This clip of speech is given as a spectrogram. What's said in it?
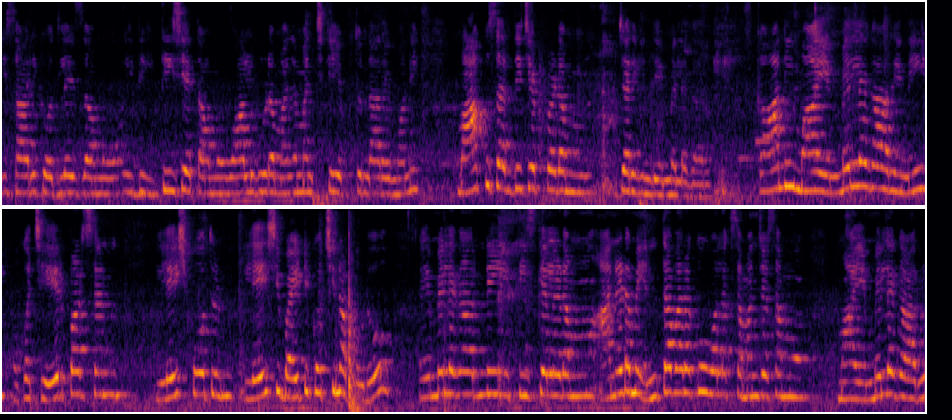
ఈసారికి వదిలేద్దాము ఇది తీసేతాము వాళ్ళు కూడా మన మంచిగా చెప్తున్నారేమో అని మాకు సర్ది చెప్పడం జరిగింది ఎమ్మెల్యే గారు. కానీ మా ఎమ్మెల్యే గారిని ఒక చైర్పర్సన్ లేచిపోతు లేచి బయటకు వచ్చినప్పుడు ఎమ్మెల్యే గారిని తీసుకెళ్ళడం అనడం ఎంతవరకు వాళ్ళకి సమంజసము మా ఎమ్మెల్యే గారు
